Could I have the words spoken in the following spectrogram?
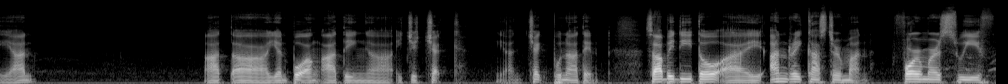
Yan, at uh, yan po ang ating uh, i-check. Yan, check po natin. Sabi dito ay Andre Casterman, former SWIFT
